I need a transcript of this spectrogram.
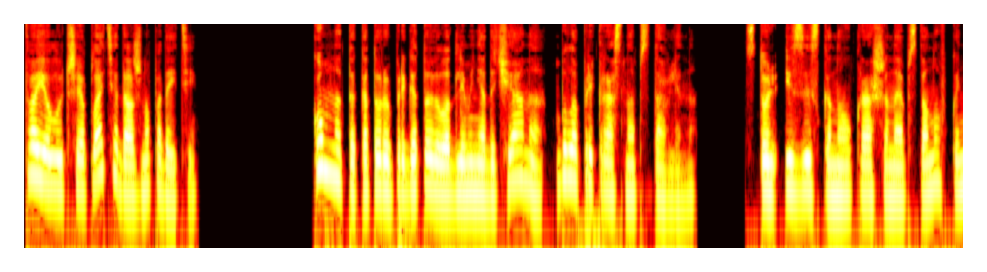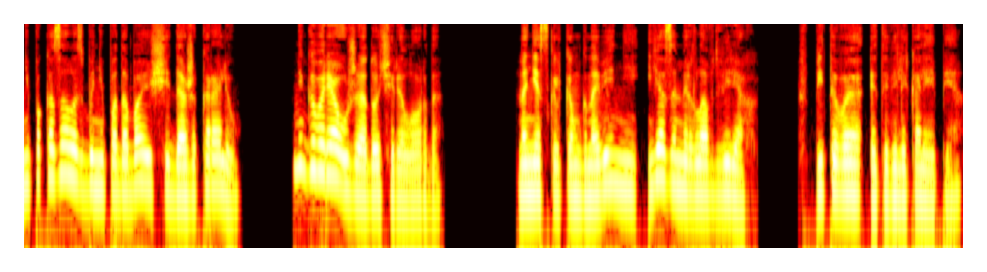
Твое лучшее платье должно подойти». Комната, которую приготовила для меня Дачиана, была прекрасно обставлена. Столь изысканно украшенная обстановка не показалась бы неподобающей даже королю, не говоря уже о дочери лорда. На несколько мгновений я замерла в дверях, впитывая это великолепие.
